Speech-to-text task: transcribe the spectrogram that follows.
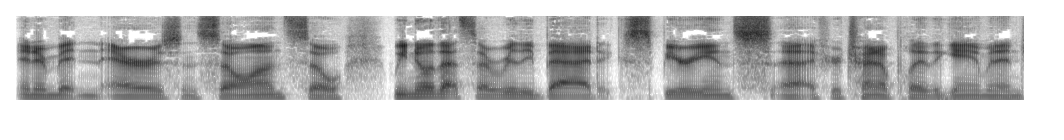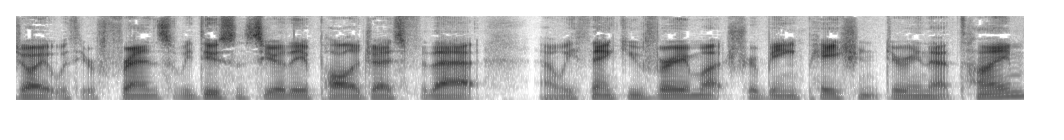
Intermittent errors and so on. So we know that's a really bad experience uh, if you're trying to play the game and enjoy it with your friends. So we do sincerely apologize for that, and we thank you very much for being patient during that time.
